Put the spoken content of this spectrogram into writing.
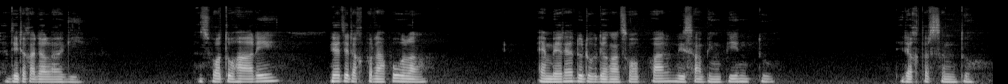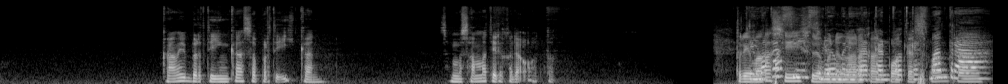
Dan tidak ada lagi. Dan suatu hari, dia tidak pernah pulang. Embernya duduk dengan sopan di samping pintu tidak tersentuh. Kami bertingkah seperti ikan, sama-sama tidak ada otak. Terima, kasih sudah mendengarkan podcast Mantra.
